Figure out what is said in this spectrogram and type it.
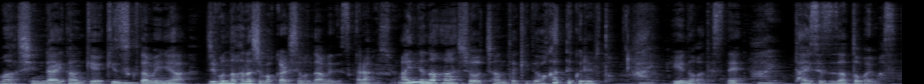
まあ、信頼関係を築くためには、自分の話ばっかりしてもダメですから、相手の話をちゃんと聞いて分かってくれるとい。うのがですね、大切だと思います。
